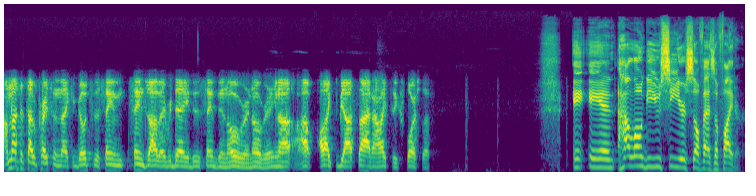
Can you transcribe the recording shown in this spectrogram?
I'm not the type of person that could go to the same same job every day and do the same thing over and over. You know, I, I like to be outside and I like to explore stuff. And how long do you see yourself as a fighter?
